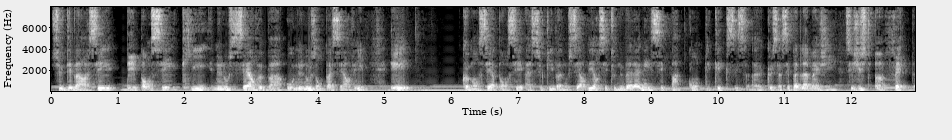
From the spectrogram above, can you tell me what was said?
se débarrasser des pensées qui ne nous servent pas ou ne nous ont pas servi et commencer à penser à ce qui va nous servir. C'est une nouvelle année. C'est pas compliqué que, ça, que ça. C'est pas de la magie. C'est juste un fait.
